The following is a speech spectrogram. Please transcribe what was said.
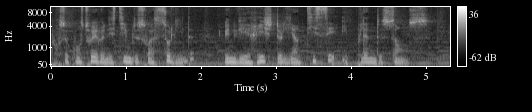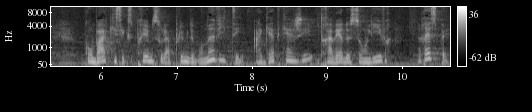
pour se construire une estime de soi solide, une vie riche de liens tissés et pleine de sens. Combat qui s'exprime sous la plume de mon invité, Agathe Cagé, au travers de son livre Respect.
